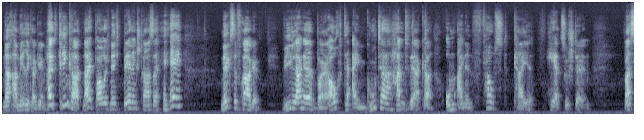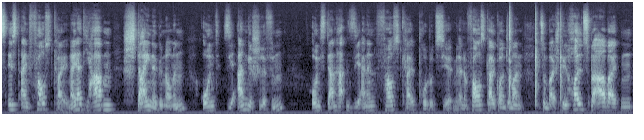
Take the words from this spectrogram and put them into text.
nach Amerika gehen. Halt, Green Card, nein, brauche ich nicht, Beringstraße. Nächste Frage. Wie lange brauchte ein guter Handwerker, um einen Faustkeil herzustellen? Was ist ein Faustkeil? Naja, die haben Steine genommen und sie angeschliffen und dann hatten sie einen Faustkeil produziert. Mit einem Faustkeil konnte man zum Beispiel Holz bearbeiten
